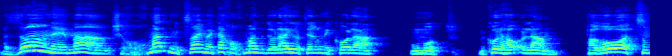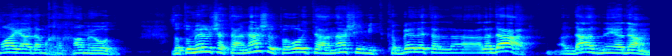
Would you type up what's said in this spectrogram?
בזוהר נאמר שחוכמת מצרים הייתה חוכמה גדולה יותר מכל האומות, מכל העולם. פרעה עצמו היה אדם חכם מאוד. זאת אומרת שהטענה של פרעה היא טענה שהיא מתקבלת על, על הדעת, על דעת בני אדם.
